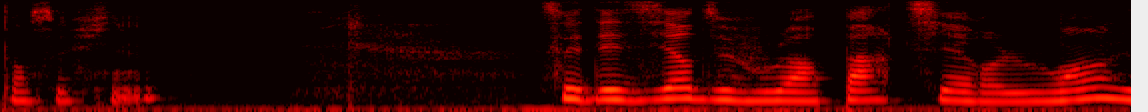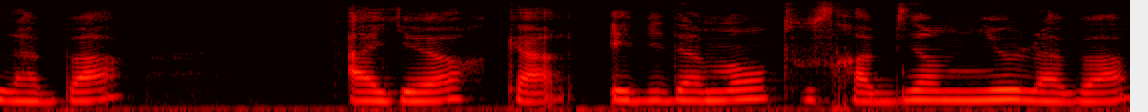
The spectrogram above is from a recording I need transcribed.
dans ce film. Ce désir de vouloir partir loin là-bas, ailleurs, car évidemment tout sera bien mieux là-bas.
